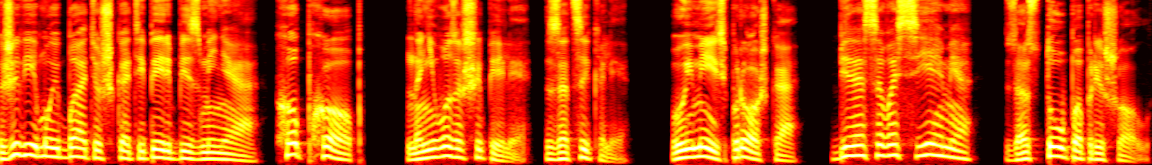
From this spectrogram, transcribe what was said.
«Живи, мой батюшка, теперь без меня! Хоп-хоп!» На него зашипели, зацикали. Уймись, Прошка! Бесово семя! Заступа пришел!»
